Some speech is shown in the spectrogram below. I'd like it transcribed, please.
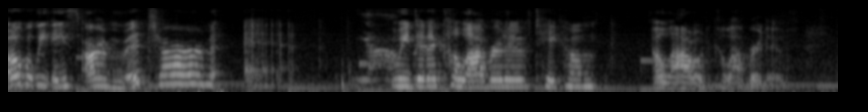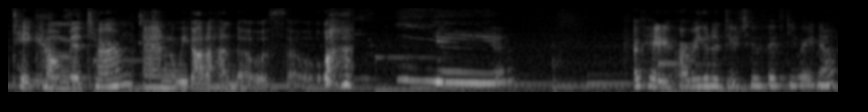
Oh, but we aced our midterm. Yeah. We did a collaborative take home, allowed collaborative take home midterm, and we got a hundo. So. Yay! Okay, are we gonna do 250 right now?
